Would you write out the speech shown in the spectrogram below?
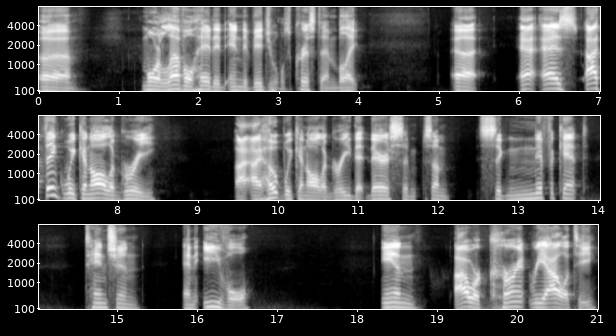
uh, more level-headed individuals, Krista and Blake. Uh, as I think we can all agree, I, I hope we can all agree that there's some some significant tension and evil in our current reality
